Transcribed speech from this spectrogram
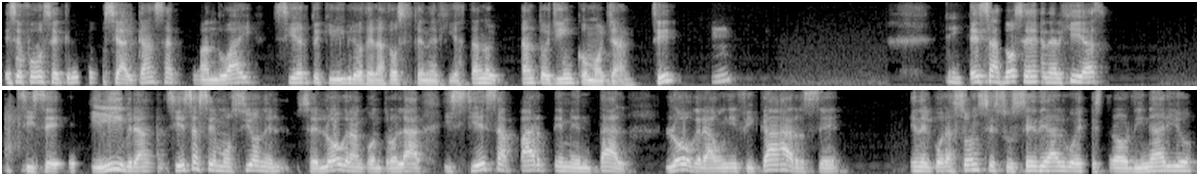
ese fuego secreto se alcanza cuando hay cierto equilibrio de las dos energías, tanto, tanto yin como yang. ¿Sí? ¿Mm? Esas dos energías, si se equilibran, si esas emociones se logran controlar y si esa parte mental logra unificarse, en el corazón se sucede algo extraordinario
